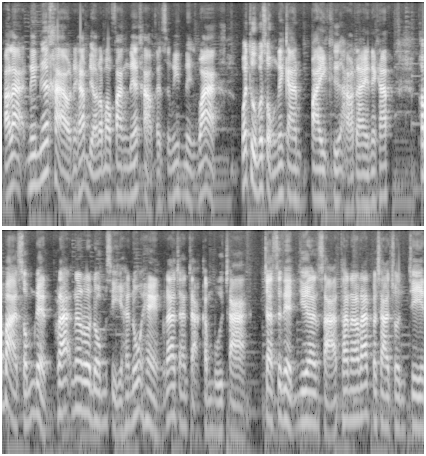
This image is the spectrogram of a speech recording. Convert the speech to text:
เอาละในเนื้อข่าวนะครับ เดี๋ยวเรามาฟังเนื้อข่าวกันสักนิดหนึ่งว่า วัตถุประสงค์ในการไปคืออะไรนะครับ พระบาทสมเด็จพระนโรดมศรีหนุแห่งราชอาณาจักรกัมพูชา จะเสด็จเยือนสาธารณรัฐประชาชนจีน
